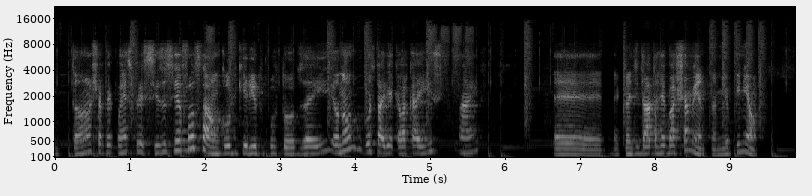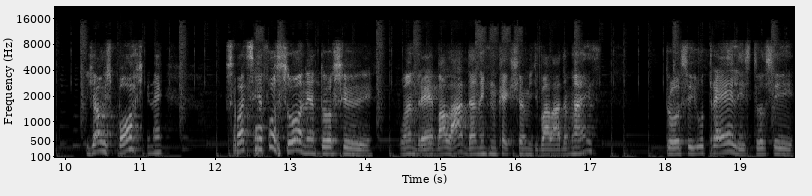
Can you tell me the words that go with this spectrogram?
Então a Chapecoense precisa se reforçar, um clube querido por todos aí. Eu não gostaria que ela caísse, mas é, é candidata a rebaixamento, na minha opinião. Já o esporte, né? O esporte se reforçou, né? Trouxe o André Balada, né? Não quer que chame de balada mais. Trouxe o Trellis, trouxe,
